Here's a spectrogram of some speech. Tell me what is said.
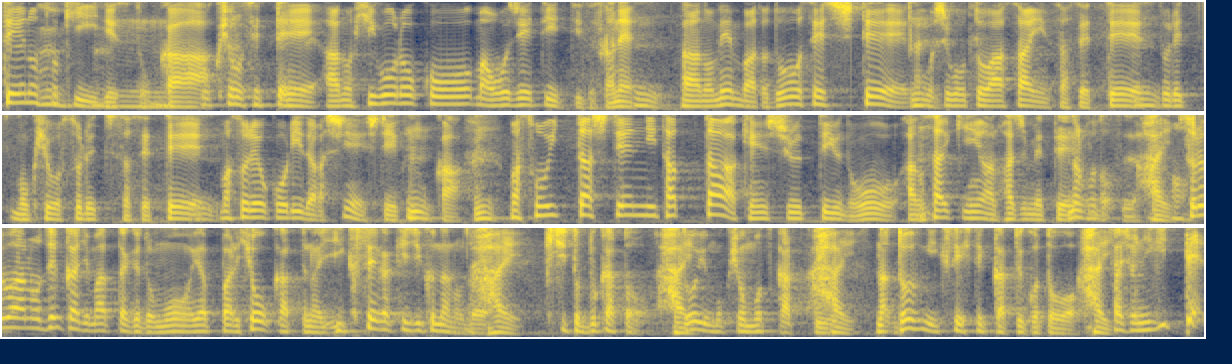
定の時ですとか、目標の設定、あの日頃こう、まあ、OJT っていうんですかね、あのメンバーと同棲してお仕事をアサインさせて、ストレッチ目標をストレッチさせて、まあ、それをこうリーダーが支援していくとか、まあ、そういった視点に立った研修っていうのをあの最近あの始めています、はい、それはあの前回にもあったけどもやっぱり評価っていうのは育成が基軸なので、はい、きちっと部下とどういう目標を持つかっていう、はい、などういうふうに育成していくかということを最初握って、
